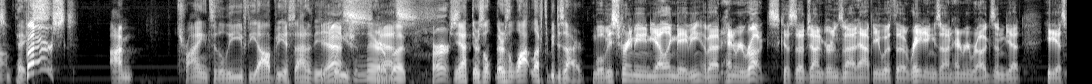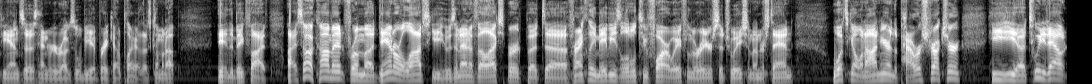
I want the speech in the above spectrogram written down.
round picks. first. I'm trying to leave the obvious out of the Yes, equation there, yes, but first, yeah, there's a there's a lot left to be desired. We'll be screaming and yelling maybe about Henry Ruggs because uh, Jon Gruden's not happy with uh, ratings on Henry Ruggs, and yet ESPN says Henry Ruggs will be a breakout player. That's coming up in the Big Five. I saw a comment from uh, Dan Orlovsky, who's an NFL expert, but uh, frankly, maybe he's a little too far away from the Raiders situation to understand what's going on here in the power structure. He uh, tweeted out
